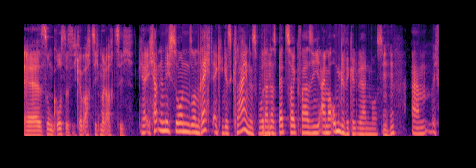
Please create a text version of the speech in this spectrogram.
Äh, so ein großes, ich glaube 80 mal 80. Ja, ich habe nämlich so ein, so ein rechteckiges kleines, wo Mhm. dann das Bettzeug quasi einmal umgewickelt werden muss. Ähm, ich,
